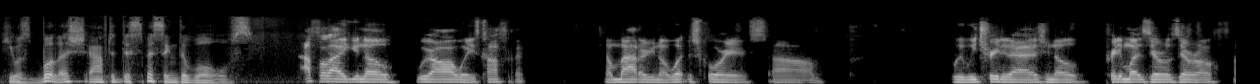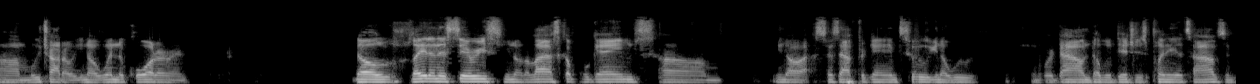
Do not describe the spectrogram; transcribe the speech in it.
He was bullish after dismissing the Wolves. I feel like, you know, we're always confident, no matter, you know, what the score is. Um, we, we treat it as, you know, pretty much zero zero. Um, we try to, you know, win the quarter and you know, late in this series, you know, the last couple games, um, you know, since after game two, you know, we were, were down double digits plenty of times and,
